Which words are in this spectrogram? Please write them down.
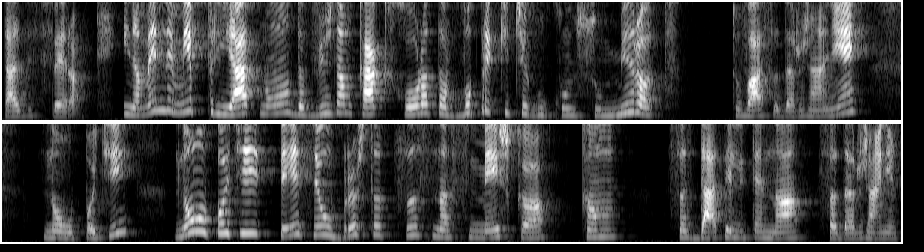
тази сфера. И на мен не ми е приятно да виждам как хората, въпреки че го консумират това съдържание много пъти, много пъти те се обръщат с насмешка към създателите на съдържание,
